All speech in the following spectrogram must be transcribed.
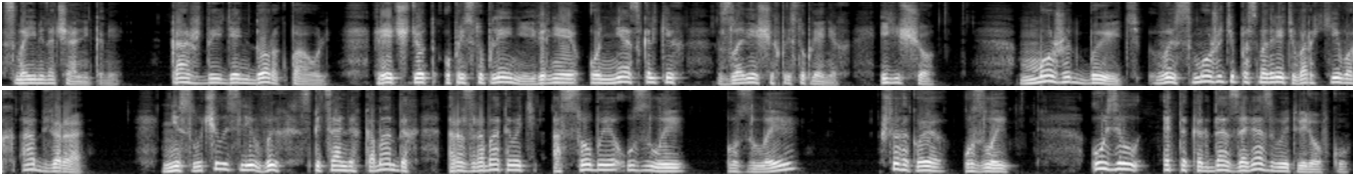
с моими начальниками. Каждый день дорог, Пауль. Речь идет о преступлении, вернее, о нескольких зловещих преступлениях. И еще. Может быть, вы сможете посмотреть в архивах Абвера, не случилось ли в их специальных командах разрабатывать особые узлы. Узлы? Что такое узлы? Узел — это когда завязывают веревку.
